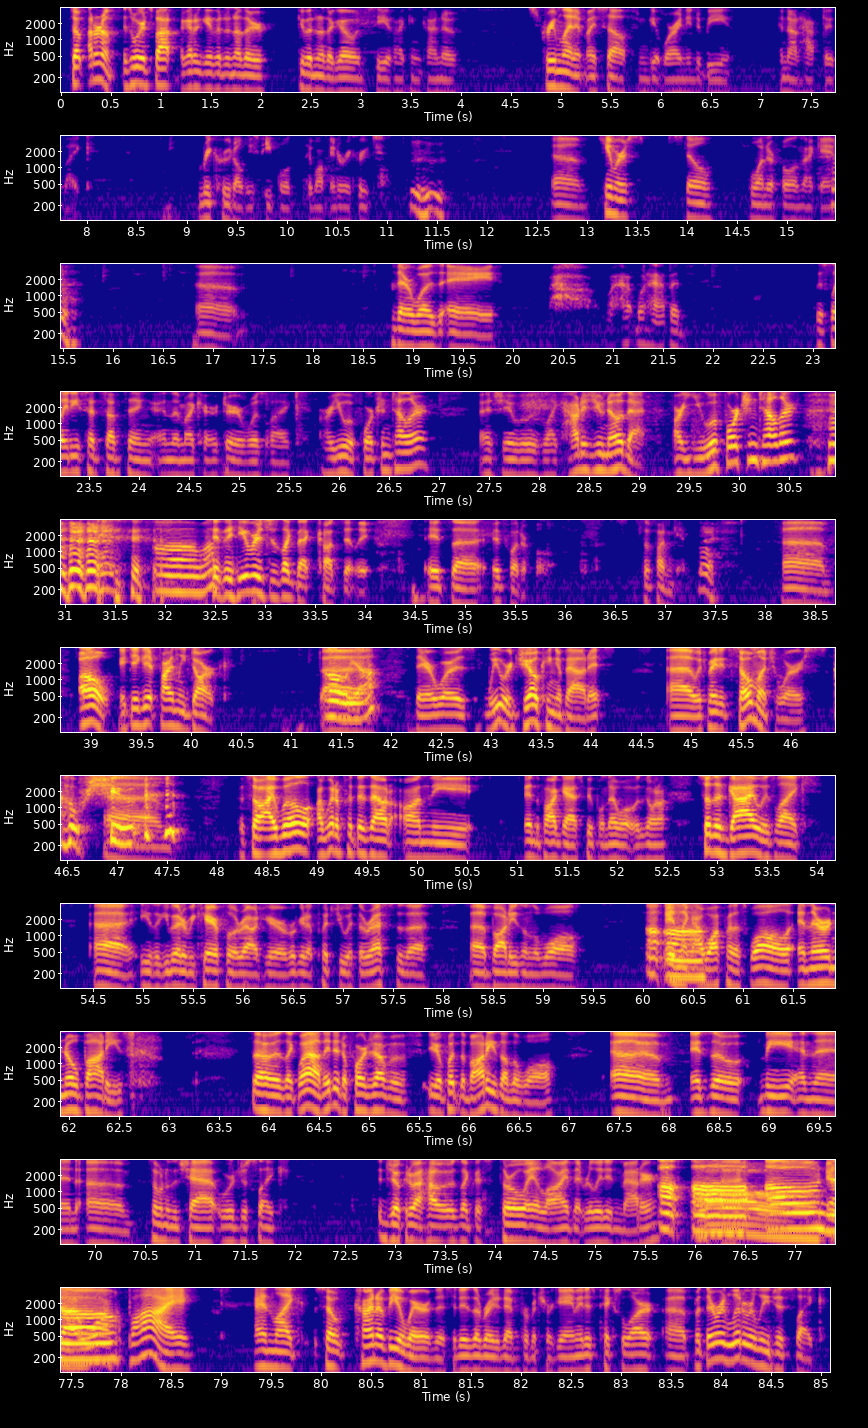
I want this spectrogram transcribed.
so I don't know. It's a weird spot. I got to give it another give it another go and see if I can kind of streamline it myself and get where I need to be, and not have to like recruit all these people that they want me to recruit. hmm Um, humor's still wonderful in that game. um, there was a what happened? This lady said something, and then my character was like, "Are you a fortune teller?" And she was like, "How did you know that? Are you a fortune teller?" Oh, wow. the humor is just like that constantly. It's uh, it's wonderful. It's a fun game. nice. Um, oh, it did get finally dark. Oh, Uh, yeah? There was we were joking about it, uh, which made it so much worse. Oh, shoot. Um, so I will. I'm gonna put this out on the in the podcast. People know what was going on. So this guy was like, uh, he's like, "You better be careful around here. We're gonna put you with the rest of the uh, bodies on the wall." uh-uh. And like I walked by this wall, and there are no bodies. so I was like, "Wow, they did a poor job of you know putting the bodies on the wall." Um, and so me and then um, someone in the chat were just like joking about how it was like this throwaway line that really didn't matter. Uh-uh. Oh. Oh, And I no. walk by, and like, so kind of be aware of this. It is a rated M for mature game. It is pixel art, uh, but there were literally just like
